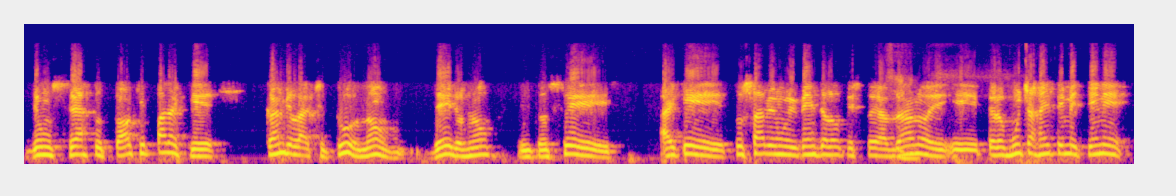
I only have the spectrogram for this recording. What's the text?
de un cierto toque para que cambie la actitud, ¿no? De ellos, ¿no? Entonces, hay que, tú sabes muy bien de lo que estoy hablando, y, y- pero mucha gente me tiene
